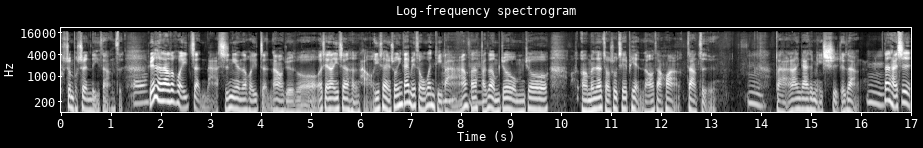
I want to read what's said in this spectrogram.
顺不顺利这样子。原则上是回诊呐，十年的回诊。那我觉得说，而且那医生很好，医生也说应该没什么问题吧。然后反反正我们就我们就呃门诊手术切片，然后再画这样子。嗯，对啊，那应该是没事，就这样。嗯，但还是。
